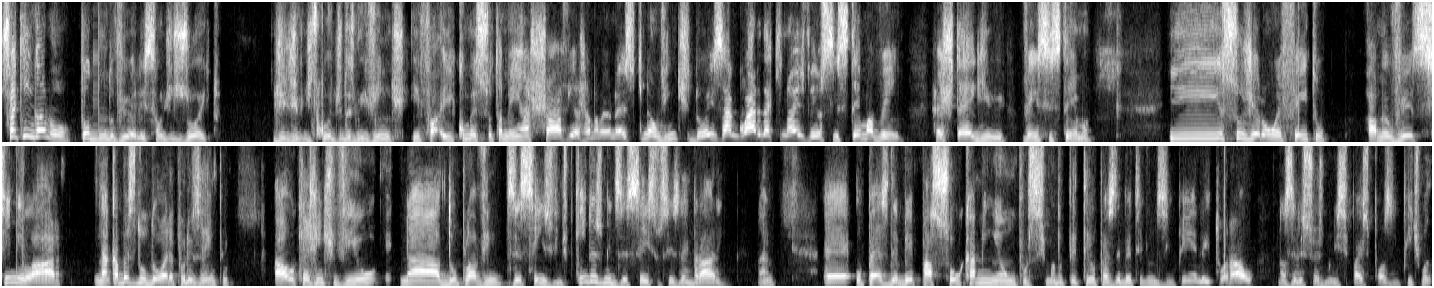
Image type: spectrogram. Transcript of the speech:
Só que enganou. Todo mundo viu a eleição de 18 de, de, de 2020 e, e, começou também a achar, viajar na maionese, que não, 22, aguarda que nós vem, o sistema vem. Hashtag vem sistema. E isso gerou um efeito, a meu ver, similar na cabeça do Dória, por exemplo, ao que a gente viu na dupla 16-20. Porque em 2016, se vocês lembrarem, né, é, o PSDB passou o caminhão por cima do PT. O PSDB teve um desempenho eleitoral nas eleições municipais pós-impeachment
